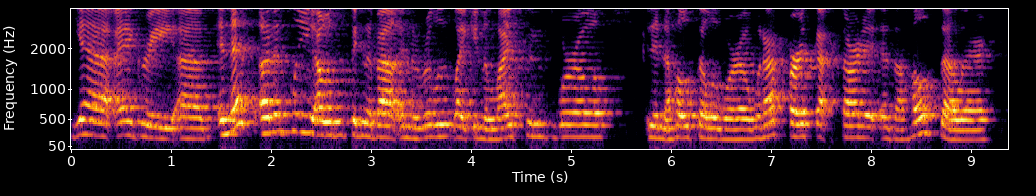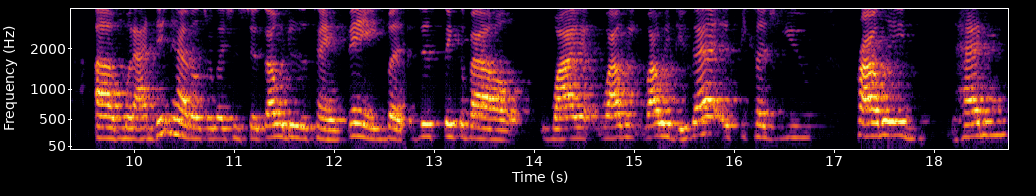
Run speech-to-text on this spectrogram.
Yeah, I agree. Um, and that's honestly, I was just thinking about in the real, like in the license world and in the wholesaler world. When I first got started as a wholesaler, um, when I didn't have those relationships, I would do the same thing. But just think about why why we why we do that is because you probably hadn't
